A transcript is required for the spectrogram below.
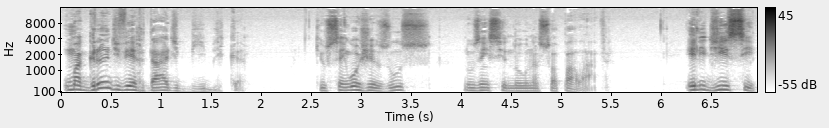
uma grande verdade bíblica que o Senhor Jesus nos ensinou na Sua palavra. Ele disse:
